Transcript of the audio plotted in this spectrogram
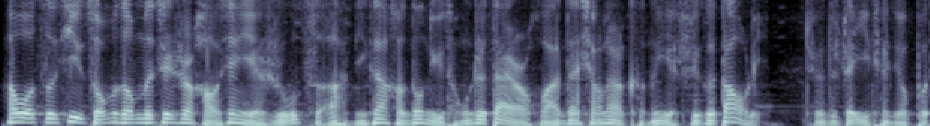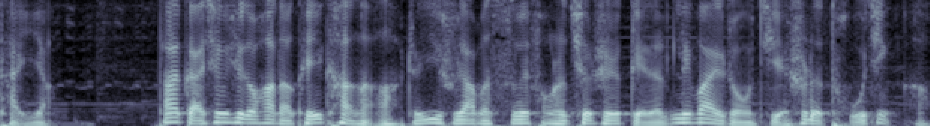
啊，我仔细琢磨琢磨，这事好像也是如此啊。你看很多女同志戴耳环、戴项链，可能也是这个道理，觉得这一天就不太一样。大家感兴趣的话呢，可以看看啊，这艺术家们思维方式确实给了另外一种解释的途径啊。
